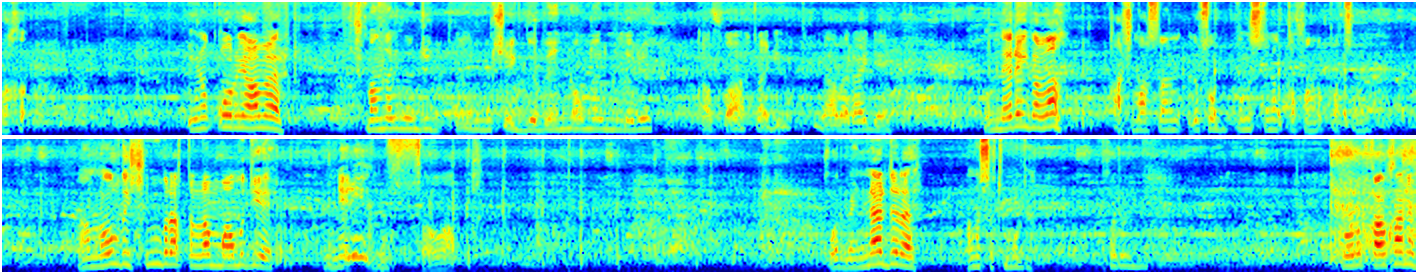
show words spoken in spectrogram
Bak beni koru yaver. Düşmanlar görünce şey göbeğinin o mermileri kafa hadi yaver haydi. Oğlum nereye gidiyorsun lan? Kaçmazsan yoksa bunu senin kafanda patlarım. Lan ne oldu işimi bıraktın lan Mahmut diye. Nereye gidiyorsun salak? Koru beni neredeler? Ana satım orada. Koru beni. Koru kalkanı.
